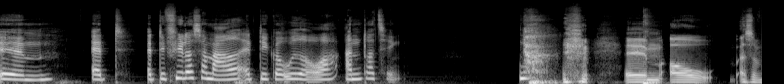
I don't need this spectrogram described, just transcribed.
Øhm, at, at det fylder så meget, at det går ud over andre ting. øhm, og altså,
